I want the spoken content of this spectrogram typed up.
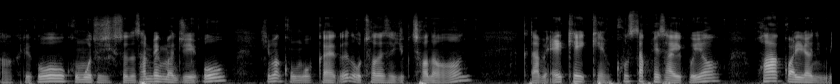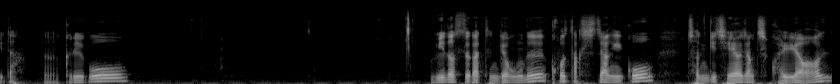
어, 그리고 공모 주식수는 300만 주이고 희망 공모가액은 5천원에서 6천 원. 그 다음에 LK캠 코스닥 회사이고요. 화학 관련입니다. 어, 그리고 위너스 같은 경우는 코스닥 시장이고 전기 제어 장치 관련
